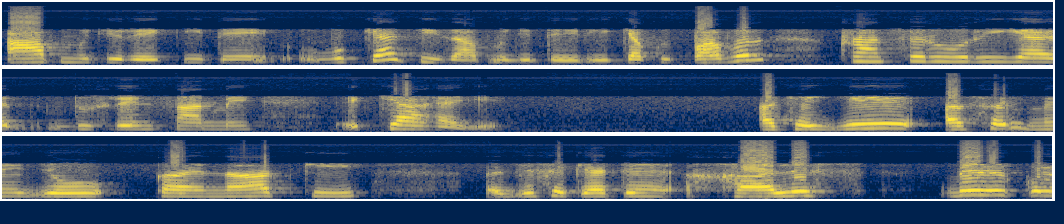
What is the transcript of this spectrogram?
آپ مجھے ریکی دیں، وہ کیا چیز آپ مجھے دے رہی ہیں؟ کیا کوئی پاور ٹرانسفر ہو رہی ہے دوسرے انسان میں؟ کیا ہے یہ؟ اچھا یہ اصل میں جو کائنات کی، جسے کہتے ہیں، خالص، بالکل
